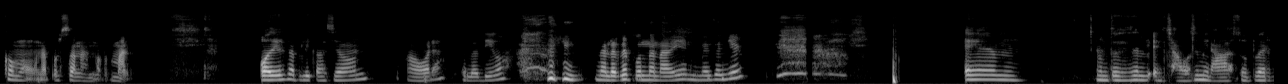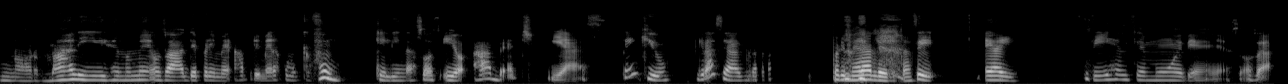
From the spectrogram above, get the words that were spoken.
Como una persona normal. Odio esta aplicación ahora, se los digo. no le respondo a nadie en Messenger. Em, entonces el, el chavo se miraba súper normal y diciéndome, o sea, de primera a primera, como que ¡fum! ¡Qué linda sos! Y yo, ah, bitch, yes, thank you, gracias, ¿verdad? Primera alerta. Sí, es ahí. fíjense muy bien en eso. O sea,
